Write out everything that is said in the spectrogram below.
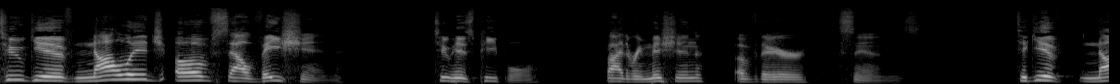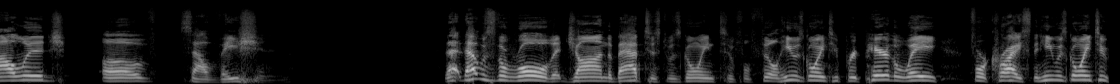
to give knowledge of salvation to his people by the remission of their sins, to give knowledge of salvation. That, that was the role that John the Baptist was going to fulfill. He was going to prepare the way for Christ, and he was going to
